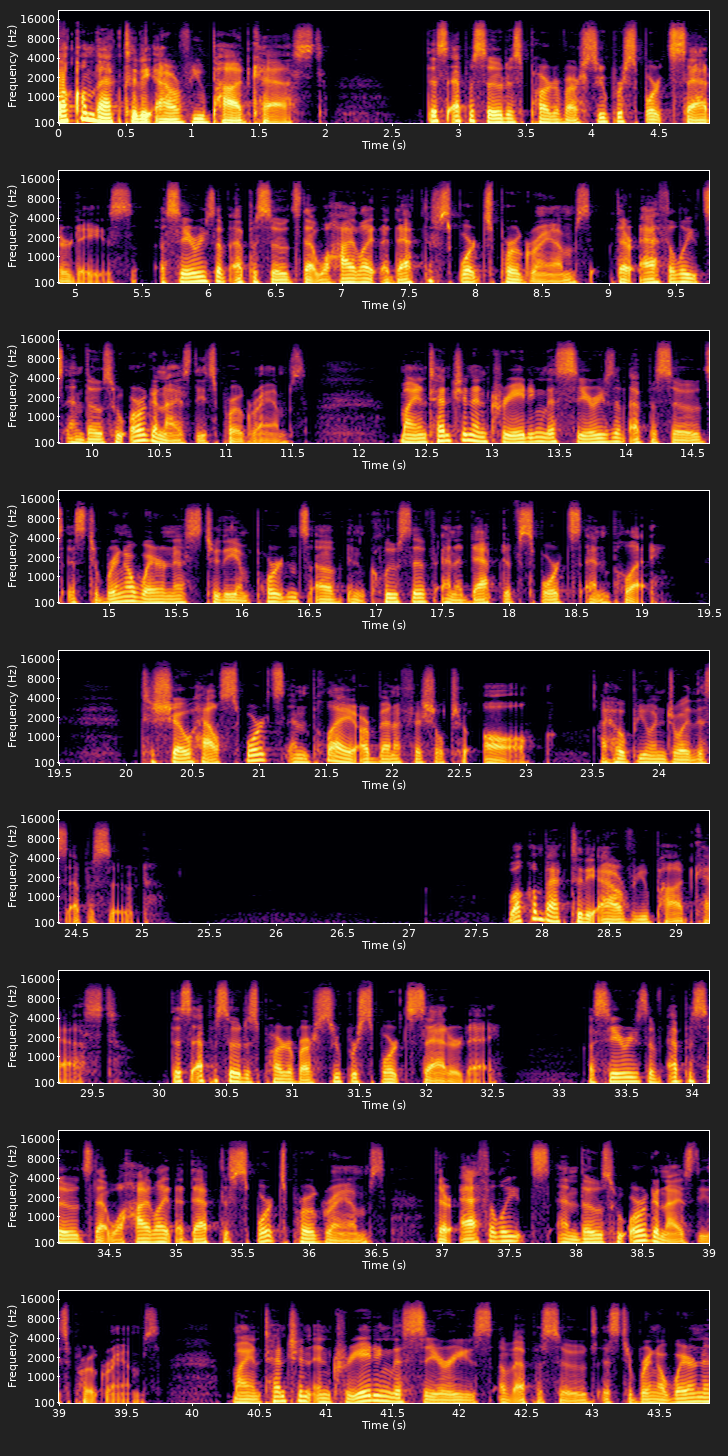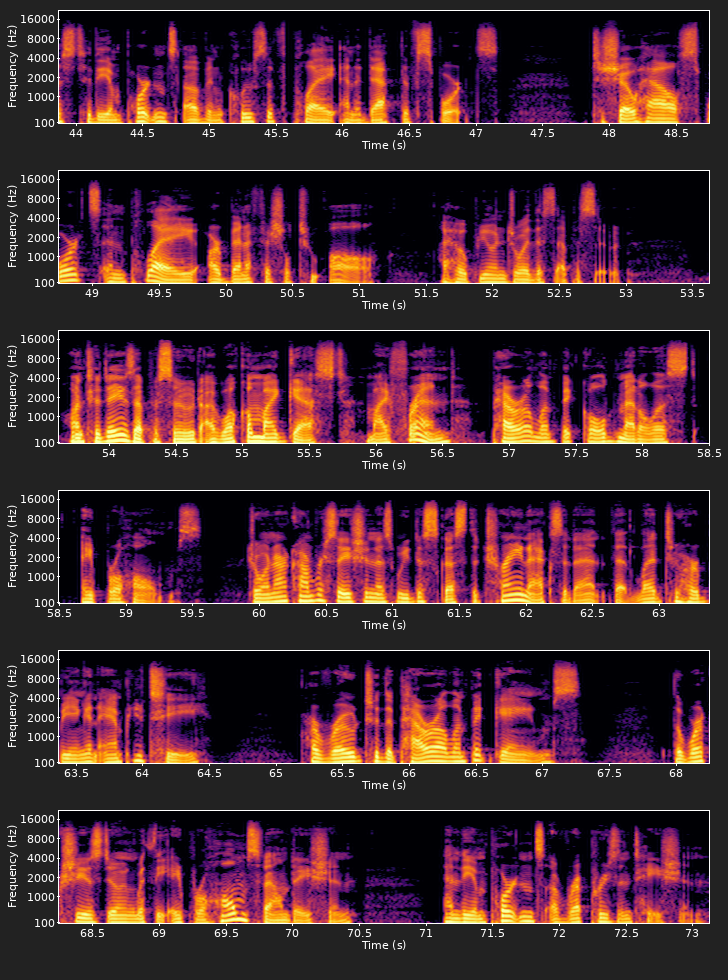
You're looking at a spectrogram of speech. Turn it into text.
Welcome back to the Our View podcast. This episode is part of our Super Sports Saturdays, a series of episodes that will highlight adaptive sports programs, their athletes, and those who organize these programs. My intention in creating this series of episodes is to bring awareness to the importance of inclusive and adaptive sports and play, to show how sports and play are beneficial to all. I hope you enjoy this episode. Welcome back to the Our View podcast. This episode is part of our Super Sports Saturday, a series of episodes that will highlight adaptive sports programs, their athletes, and those who organize these programs. My intention in creating this series of episodes is to bring awareness to the importance of inclusive play and adaptive sports, to show how sports and play are beneficial to all. I hope you enjoy this episode. On today's episode, I welcome my guest, my friend, Paralympic gold medalist April Holmes. Join our conversation as we discuss the train accident that led to her being an amputee, her road to the Paralympic Games, the work she is doing with the April Holmes Foundation, and the importance of representation.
